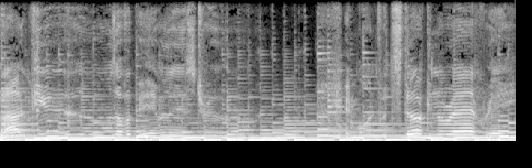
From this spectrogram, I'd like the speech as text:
Blind views of a paperless truth. And one foot stuck in the rat race.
